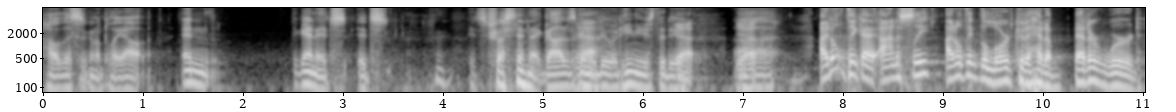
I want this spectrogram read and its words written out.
how this is going to play out. And again, it's, it's it's trusting that God is yeah. going to do what He needs to do. Yeah. Yeah. Uh, I don't think I honestly, I don't think the Lord could have had a better word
